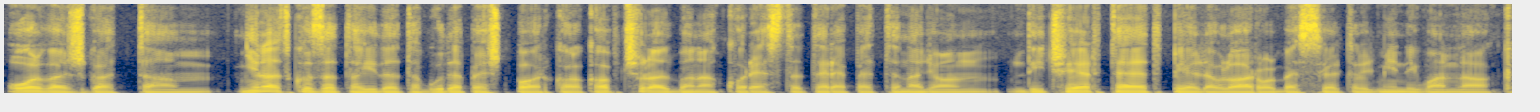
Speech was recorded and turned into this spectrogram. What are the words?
olvasgattam nyilatkozataidat a Budapest Parkkal kapcsolatban, akkor ezt a terepet te nagyon dicsérted, például arról beszéltél, hogy mindig vannak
